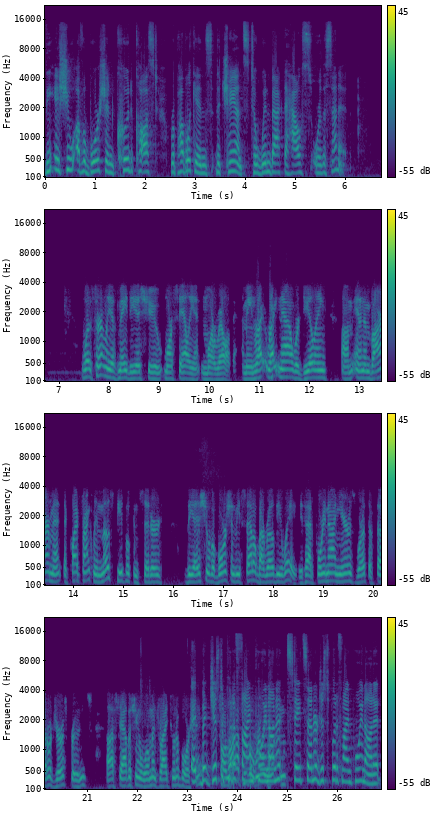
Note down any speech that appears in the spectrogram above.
the issue of abortion could cost Republicans the chance to win back the House or the Senate? Well, certainly has made the issue more salient and more relevant. I mean, right right now we're dealing um, in an environment that, quite frankly, most people considered the issue of abortion to be settled by Roe v. Wade. We've had 49 years worth of federal jurisprudence uh, establishing a woman's right to an abortion. Uh, but just so to put a, a fine point really on it, State Senator, just to put a fine point on it,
